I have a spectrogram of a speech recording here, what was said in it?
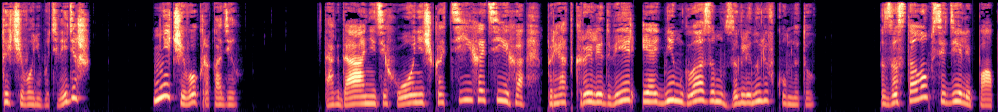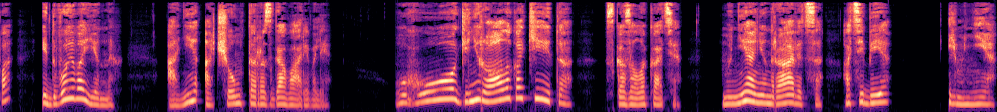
ты чего-нибудь видишь?» «Ничего, крокодил. Тогда они тихонечко, тихо-тихо приоткрыли дверь и одним глазом заглянули в комнату. За столом сидели папа и двое военных. Они о чем-то разговаривали. «Ого, генералы какие-то!» — сказала Катя. «Мне они нравятся, а тебе?» «И мне,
